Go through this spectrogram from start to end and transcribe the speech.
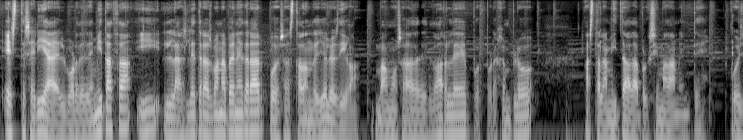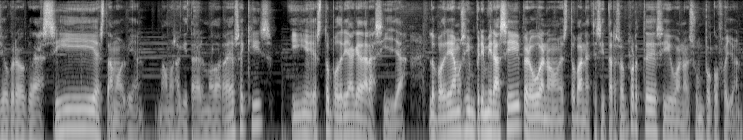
Este sería el borde de mi taza y las letras van a penetrar pues hasta donde yo les diga. Vamos a darle, pues por ejemplo, hasta la mitad aproximadamente. Pues yo creo que así estamos bien. Vamos a quitar el modo rayos X y esto podría quedar así ya. Lo podríamos imprimir así, pero bueno, esto va a necesitar soportes y bueno, es un poco follón.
